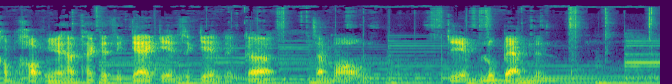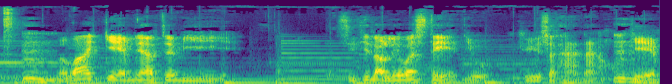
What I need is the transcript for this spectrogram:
คอมคอมเนี่ยครับถ้าเกิดจะแก้เกมสักเกมหนึ่งก็จะมองเกมรูปแบบหนึ่งอืมเหมือนว่าเกมเนี่ยจะมีสิ่งที่เราเรียกว่า state อยู่ คือสถานะของเกม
